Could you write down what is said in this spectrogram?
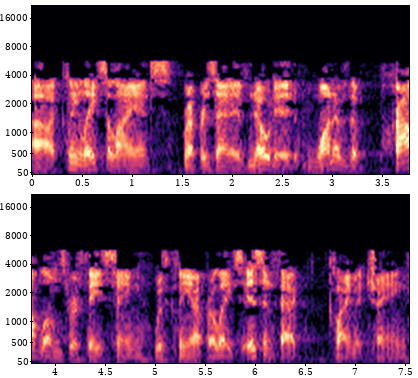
uh, Clean Lakes Alliance representative noted, one of the problems we're facing with cleaning up our lakes is, in fact, climate change.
